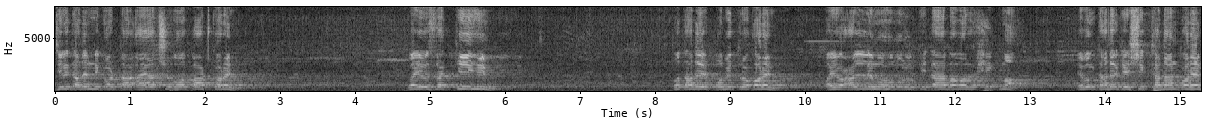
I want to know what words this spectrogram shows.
যিনি তাদের নিকট তার আয়াতসমূহ পাঠ করেন। ওয়াইউজাক্কিহিম ও তাদের পবিত্র করেন। আল্লিমহমুল কিতাব ওয়াল হিকমা এবং তাদেরকে শিক্ষা দান করেন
